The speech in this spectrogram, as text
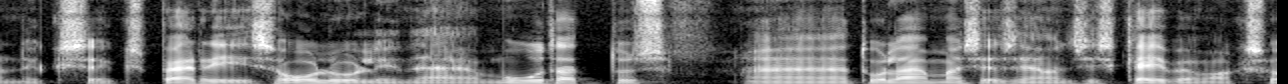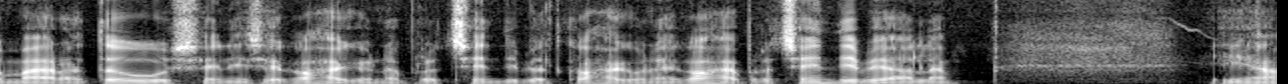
on üks, üks päris oluline muudatus tulemas ja see on siis käibemaksumäära tõus senise kahekümne protsendi pealt kahekümne kahe protsendi peale ja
